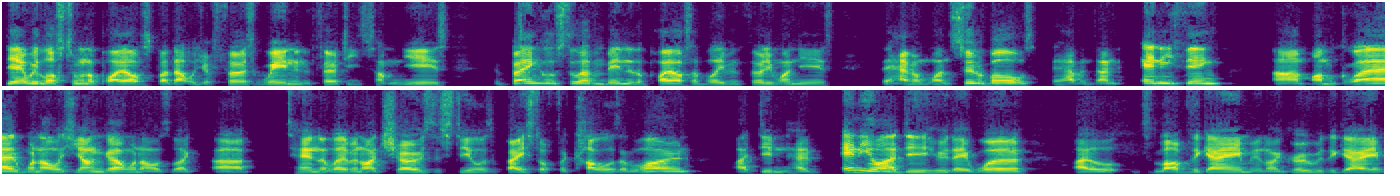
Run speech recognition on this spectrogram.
yeah, we lost to them in the playoffs, but that was your first win in thirty something years. The Bengals still haven't been to the playoffs, I believe, in 31 years. They haven't won Super Bowls. They haven't done anything. Um, I'm glad when I was younger, when I was like uh, 10, 11, I chose the Steelers based off the colors alone. I didn't have any idea who they were. I loved the game and I grew with the game.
